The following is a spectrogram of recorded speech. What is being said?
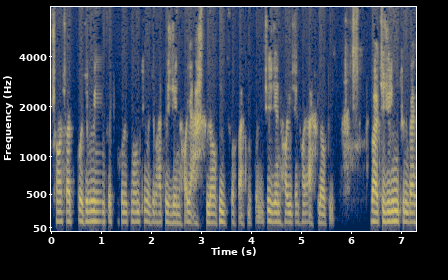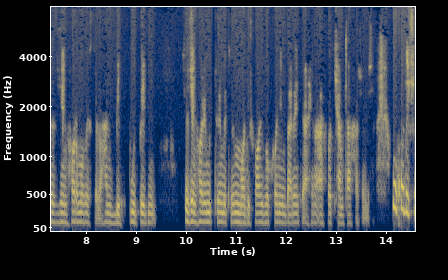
شما شاید راجع به این فکر می‌کنید که ما می‌تونیم راجع حتی ژنهای اخلاقی صحبت می‌کنیم. چه ژنهایی ژنهای اخلاقی؟ و چجوری می‌تونیم بعضی از ژنها رو ما به اصطلاحا بهبود بدیم؟ چه جنهاری می‌تونیم بتونیم مادیفای بکنیم برای اینکه احیانا افراد کمتر خشن بشن. اون خودش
